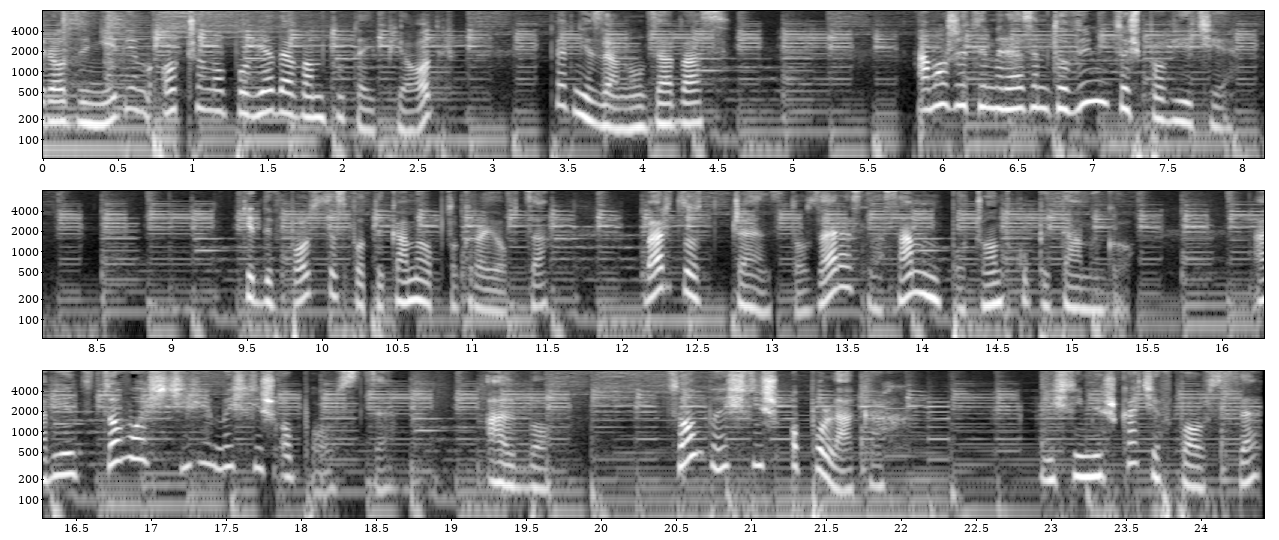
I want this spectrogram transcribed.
drodzy, nie wiem o czym opowiada Wam tutaj Piotr. Pewnie zanudza Was. A może tym razem to Wy mi coś powiecie? Kiedy w Polsce spotykamy obcokrajowca, bardzo często, zaraz na samym początku pytamy go A więc co właściwie myślisz o Polsce? Albo co myślisz o Polakach? Jeśli mieszkacie w Polsce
